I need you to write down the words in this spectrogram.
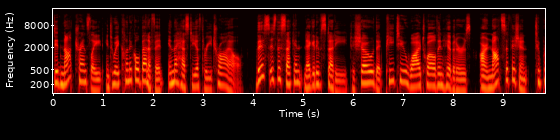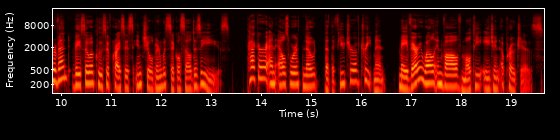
did not translate into a clinical benefit in the Hestia 3 trial. This is the second negative study to show that P2Y12 inhibitors are not sufficient to prevent vaso-occlusive crisis in children with sickle cell disease. Pecker and Ellsworth note that the future of treatment may very well involve multi agent approaches.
